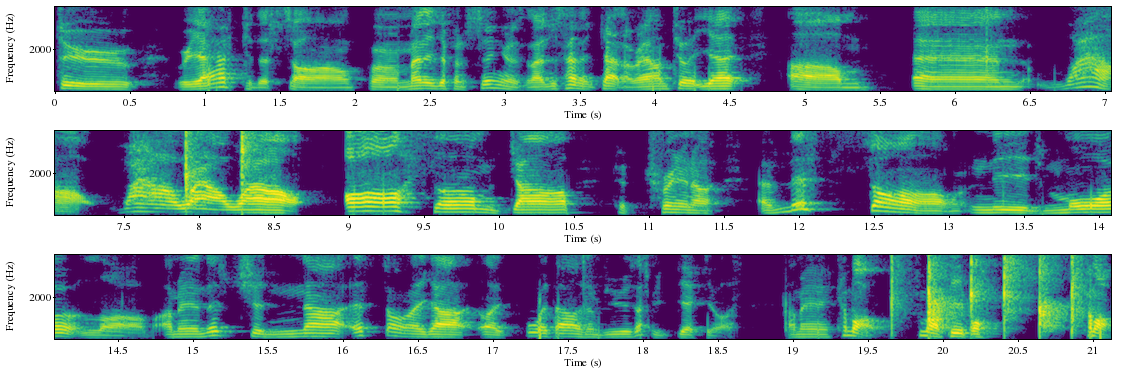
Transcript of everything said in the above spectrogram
to react to this song from many different singers, and I just hadn't gotten around to it yet. Um, and wow, wow, wow, wow. Awesome job, Katrina. And this song needs more love. I mean, this should not, it's only got like 4,000 views. That's ridiculous. I mean, come on, come on, people. Come on.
